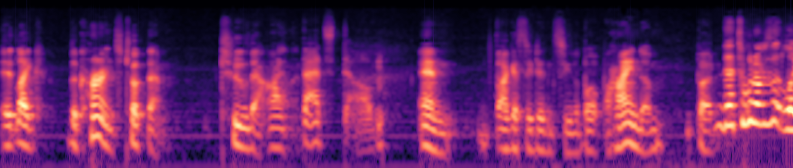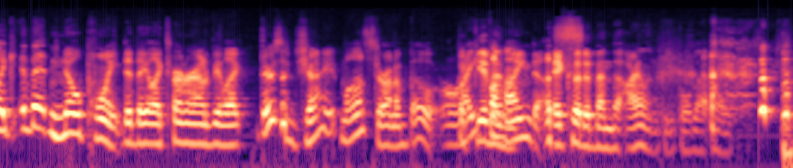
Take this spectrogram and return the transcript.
It like the currents took them to that island, That's dumb. and I guess they didn't see the boat behind them. But That's what I was like. At no point did they like turn around and be like, "There's a giant monster on a boat right given behind us." it could have been the island people that like.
